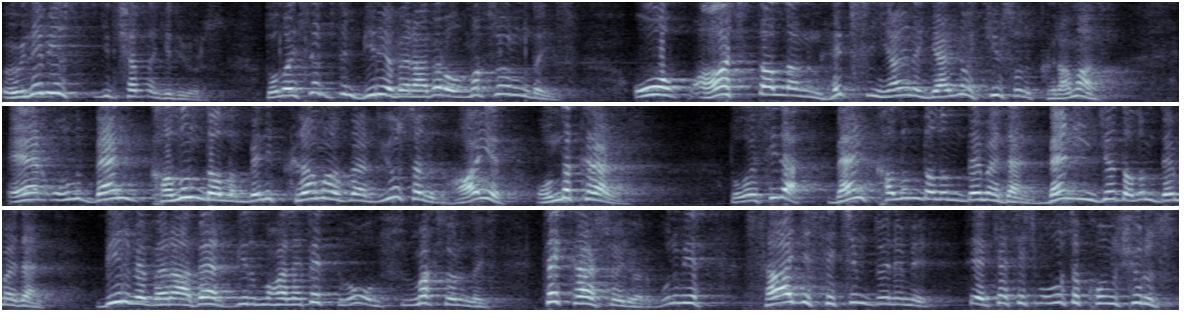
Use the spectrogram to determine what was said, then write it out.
Öyle bir gidişatla gidiyoruz. Dolayısıyla bizim bir beraber olmak zorundayız. O ağaç dallarının hepsinin yayına geldiği zaman kimse onu kıramaz. Eğer onu ben kalın dalım beni kıramazlar diyorsanız hayır onu da kırarlar. Dolayısıyla ben kalın dalım demeden, ben ince dalım demeden bir ve beraber bir muhalefet bloğu oluşturmak zorundayız. Tekrar söylüyorum. Bunu bir sadece seçim dönemi, erken seçim olursa konuşuruz.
